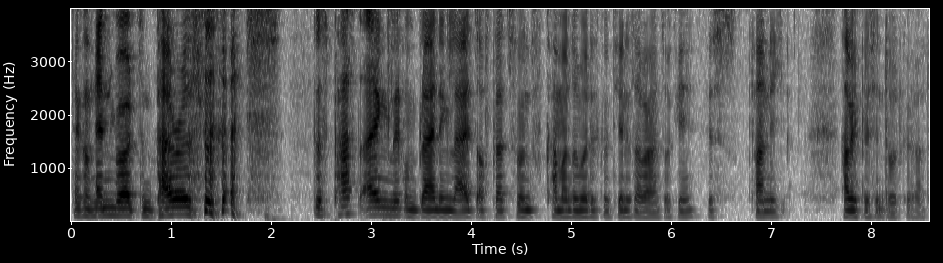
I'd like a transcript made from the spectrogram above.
Dann kommt N-Words in Paris. das passt eigentlich und Blinding Lights auf Platz 5 kann man drüber diskutieren, ist aber ganz okay. Das fand ich, habe ich ein bisschen tot gehört.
